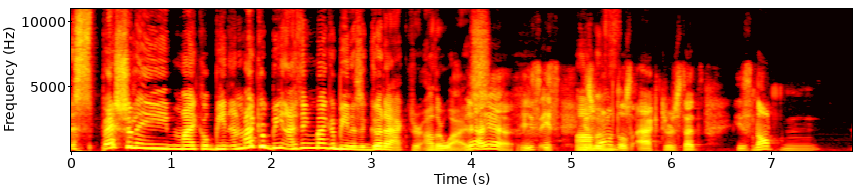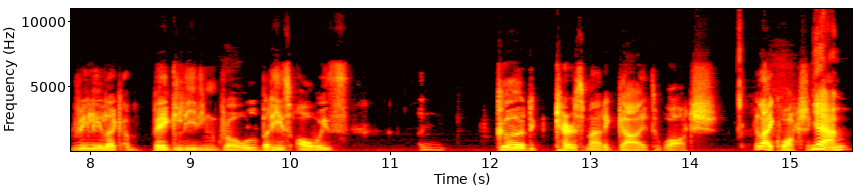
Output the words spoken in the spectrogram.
especially Michael Biehn, and Michael Biehn. I think Michael Biehn is a good actor. Otherwise, Yeah, yeah. He's he's, he's Um, one of those actors that he's not really like a big leading role, but he's always a good, charismatic guy to watch. You like watching. yeah, I'm-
